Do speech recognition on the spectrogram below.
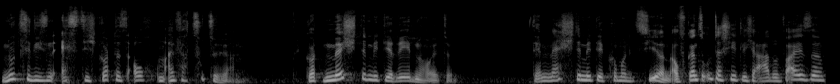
nutze diesen Esstisch Gottes auch, um einfach zuzuhören. Gott möchte mit dir reden heute. Der möchte mit dir kommunizieren, auf ganz unterschiedliche Art und Weise.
